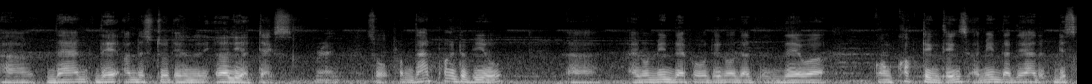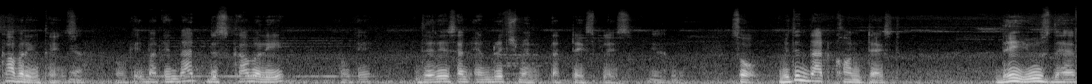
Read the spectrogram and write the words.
uh, than they understood in the earlier texts. Right. So from that point of view, uh, I don't mean therefore, you know, that they were concocting things. I mean that they are discovering things. Yeah. Okay, but in that discovery, okay, there is an enrichment that takes place. Yeah. So within that context, they use their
